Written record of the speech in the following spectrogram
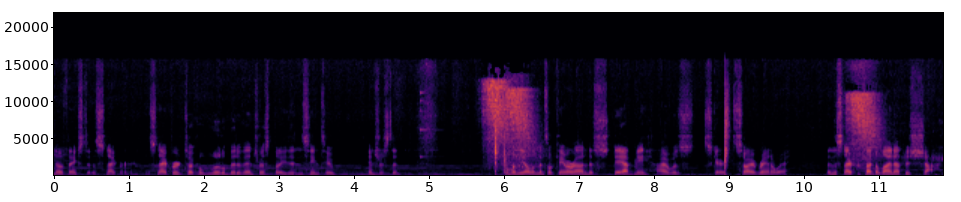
No thanks to the sniper. The sniper took a little bit of interest, but he didn't seem too interested. And when the elemental came around to stab me, I was scared, so I ran away. Then the sniper tried to line up his shot.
